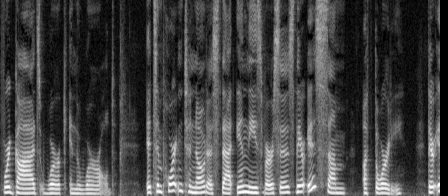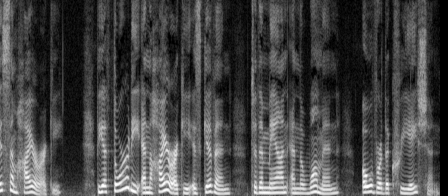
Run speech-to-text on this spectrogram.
for God's work in the world it's important to notice that in these verses, there is some authority, there is some hierarchy. The authority and the hierarchy is given to the man and the woman over the creation.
